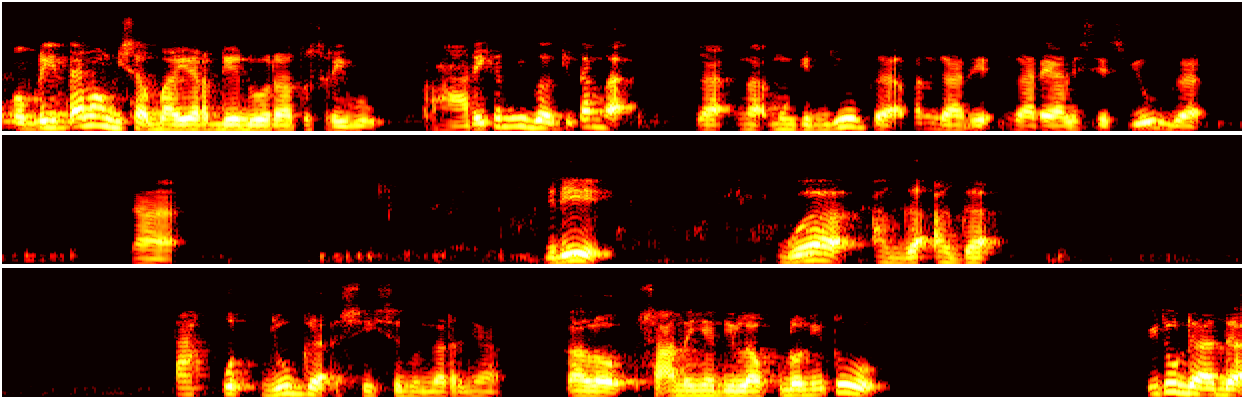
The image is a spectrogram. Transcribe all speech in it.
Pemerintah emang bisa bayar dia dua ratus ribu. Per hari kan juga kita nggak nggak nggak mungkin juga kan nggak nggak realistis juga. Nah jadi gue agak-agak takut juga sih sebenarnya. Kalau seandainya di lockdown itu itu udah ada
